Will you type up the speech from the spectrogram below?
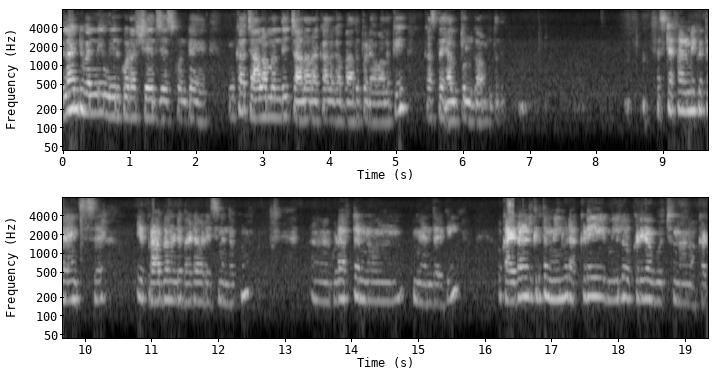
ఇలాంటివన్నీ మీరు కూడా షేర్ చేసుకుంటే ఇంకా చాలా మంది చాలా రకాలుగా బాధపడే వాళ్ళకి కాస్త హెల్ప్ఫుల్గా ఉంటుంది. ఫస్ట్ ఆఫ్ ఆల్ మీకు థ్యాంక్స్ సార్ ఈ ప్రాబ్లం నుండి బయటపడేసినందుకు గుడ్ ఆఫ్టర్నూన్ మీ అందరికీ. ఒక ఐదారు క్రితం నేను కూడా అక్కడే మీలో ఒక్కడిగా కూర్చున్నాను అక్కడ.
